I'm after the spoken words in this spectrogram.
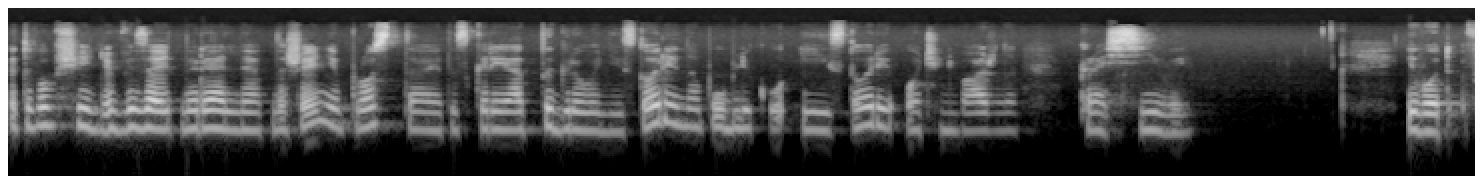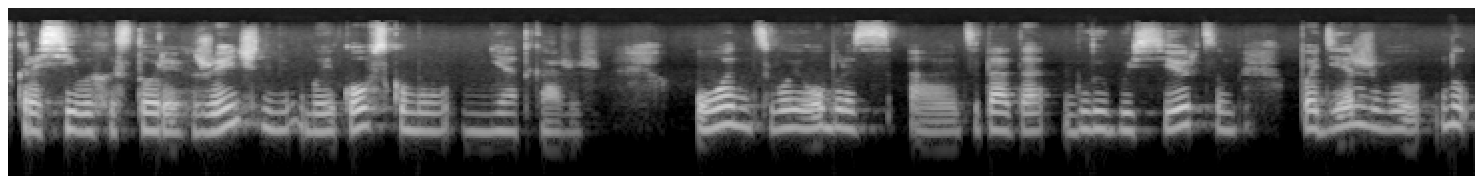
это вообще не обязательно реальные отношения, просто это скорее отыгрывание истории на публику, и истории очень важно красивой. И вот в красивых историях с женщинами Маяковскому не откажешь. Он свой образ, а, цитата, «глыбы сердцем» поддерживал ну,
